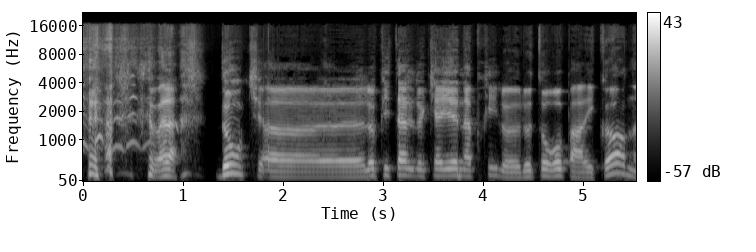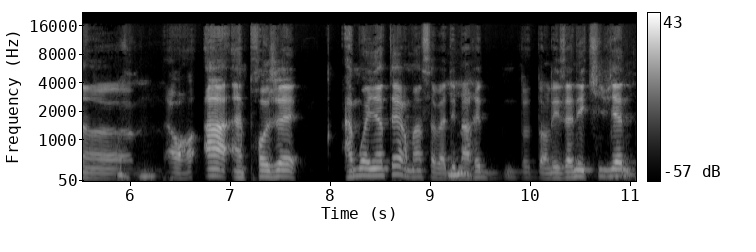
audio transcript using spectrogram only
voilà. Donc, l'hôpital de Cayenne a pris le, taureau par les cornes. alors, a un projet à moyen terme, hein, ça va mmh. démarrer dans les années qui viennent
